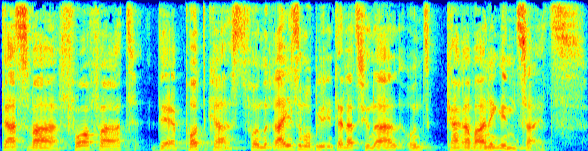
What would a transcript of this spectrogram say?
Das war Vorfahrt, der Podcast von Reisemobil International und Caravaning Insights.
